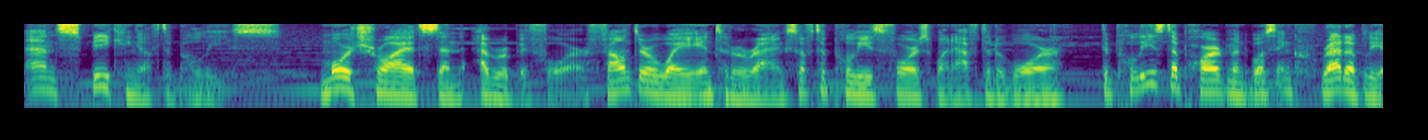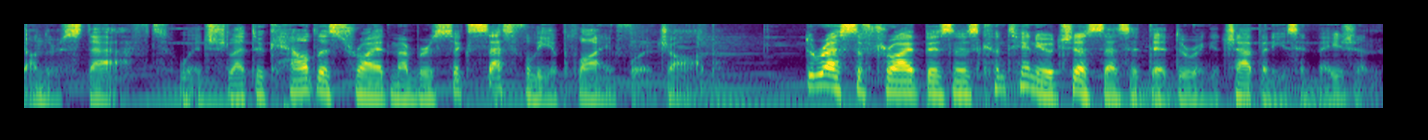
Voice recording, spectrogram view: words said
And speaking of the police, more triads than ever before found their way into the ranks of the police force when after the war, the police department was incredibly understaffed, which led to countless triad members successfully applying for a job. The rest of triad business continued just as it did during the Japanese invasion,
